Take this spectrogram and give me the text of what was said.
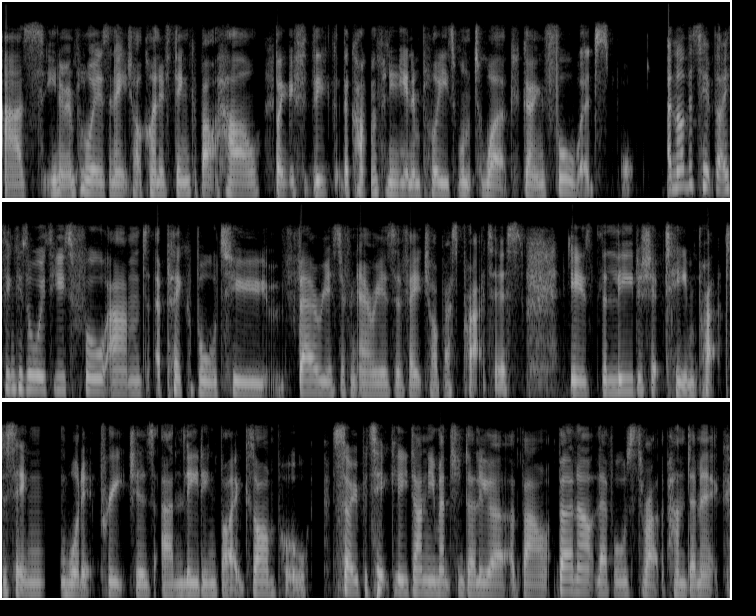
as you know employers and HR kind of think about how both the, the company and employees want to work going forwards. Another tip that I think is always useful and applicable to various different areas of HR best practice is the leadership team practicing what it preaches and leading by example. So, particularly, Dan, you mentioned earlier about burnout levels throughout the pandemic,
